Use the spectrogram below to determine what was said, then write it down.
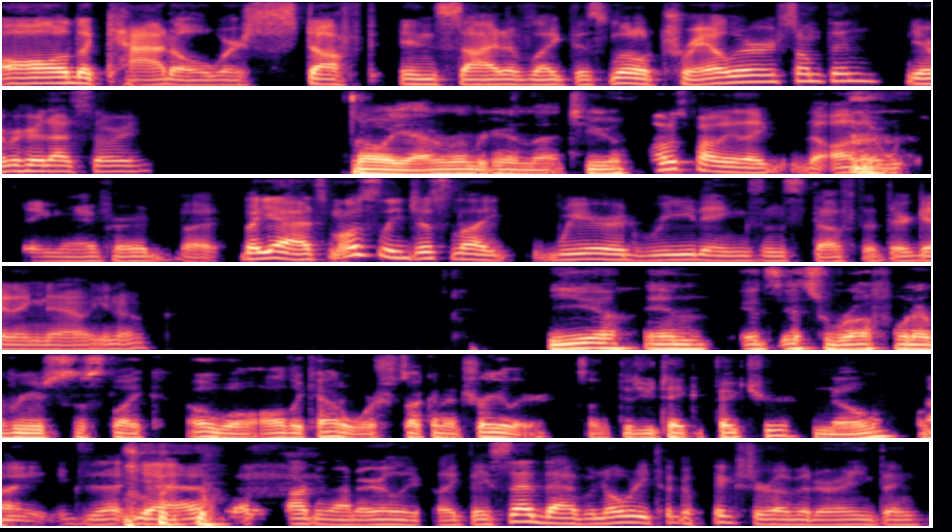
all the cattle were stuffed inside of like this little trailer or something. You ever hear that story? Oh yeah, I remember hearing that too. That was probably like the other weird thing that I've heard, but but yeah, it's mostly just like weird readings and stuff that they're getting now, you know. Yeah, and it's it's rough whenever it's just like, oh well, all the cattle were stuck in a trailer. It's like, did you take a picture? No. Right, exactly. Yeah, that's what I was talking about earlier. Like they said that, but nobody took a picture of it or anything.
